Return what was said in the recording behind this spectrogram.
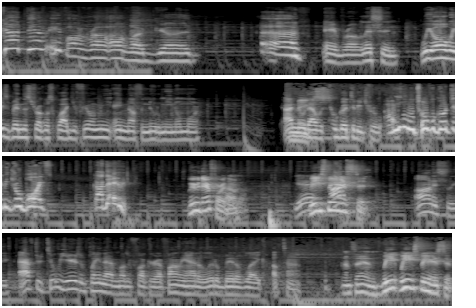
goddamn him, bro. Oh my god. Uh, hey, bro, listen. We always been the struggle squad. You feel me? Ain't nothing new to me no more. I knew that was too good to be true. I knew it was too good to be true, boys. God damn it. We were there for it though. Yeah. We experienced it. Honestly, after two years of playing that motherfucker, I finally had a little bit of like uptime. I'm saying we we experienced it.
